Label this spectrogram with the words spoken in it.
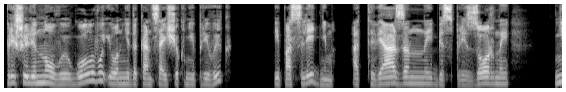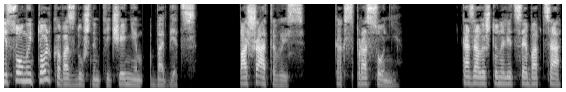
пришили новую голову, и он не до конца еще к ней привык, и последним — отвязанный, беспризорный, несомый только воздушным течением бобец. Пошатываясь, как с просонья, Казалось, что на лице бабца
